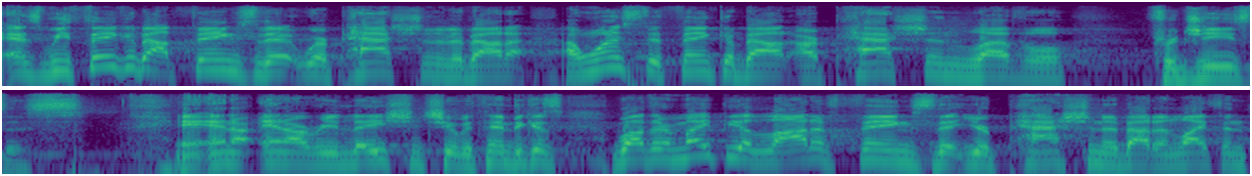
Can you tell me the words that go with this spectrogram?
as we think about things that we're passionate about, I, I want us to think about our passion level for Jesus and our, and our relationship with Him. Because while there might be a lot of things that you're passionate about in life, and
